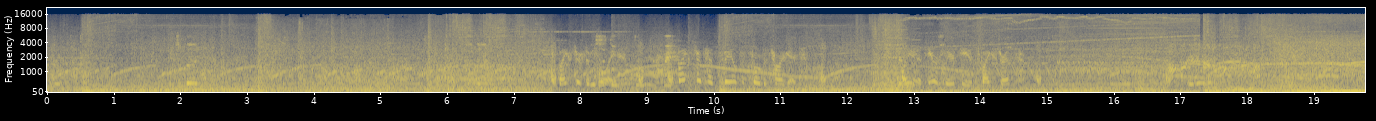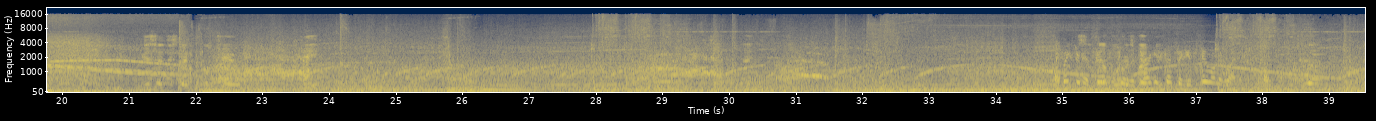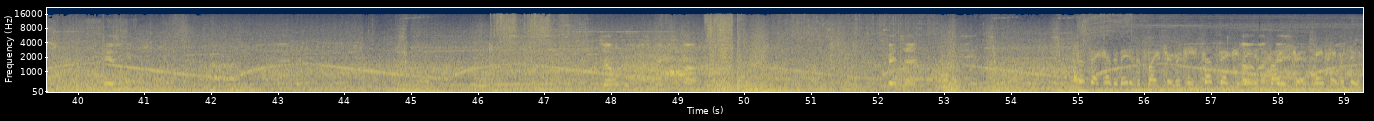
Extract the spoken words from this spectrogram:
Zbyt. Spike strip deployed. Spike strip has failed to slow the target. All units, you are cleared to use spike strip. Gdzie się gdzieś tak włączył. I? Spike strip has failed to slow the target. Suspect is still on the run. double Suspect has evaded the spike strip. Repeat, suspect evaded oh, spike strip. Maintain pursuit.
